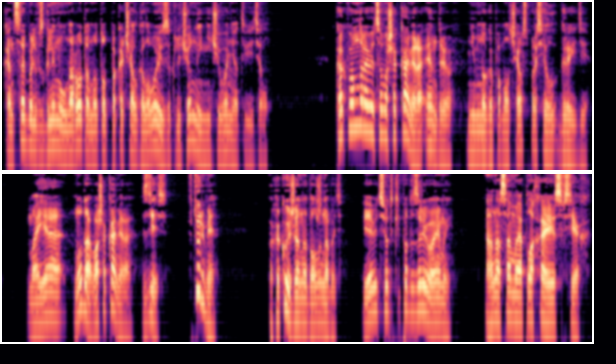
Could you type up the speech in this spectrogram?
Констебль взглянул на Рота, но тот покачал головой, и заключенный ничего не ответил. «Как вам нравится ваша камера, Эндрю?» Немного помолчав, спросил Грейди. «Моя... Ну да, ваша камера. Здесь. В тюрьме». «А какой же она должна быть? Я ведь все-таки подозреваемый». «Она самая плохая из всех.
